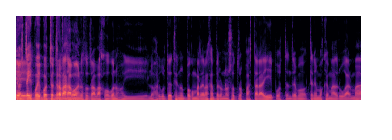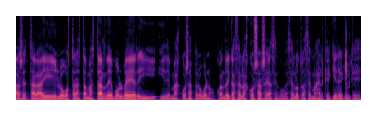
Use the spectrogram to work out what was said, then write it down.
no Eh, estáis por vuestro no trabajo. Estamos en nuestro trabajo, bueno, y los agricultores tienen un poco más de margen, pero nosotros para estar ahí, pues tendremos, tenemos que madrugar más, estar ahí, luego estar hasta más tarde, volver y, y demás cosas, pero bueno, cuando hay que hacer las cosas se hacen, como decía el otro, hace más el que quiere que el que,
